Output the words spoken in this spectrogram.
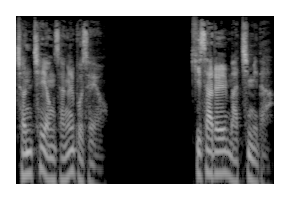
전체 영상을 보세요. 기사를 마칩니다.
